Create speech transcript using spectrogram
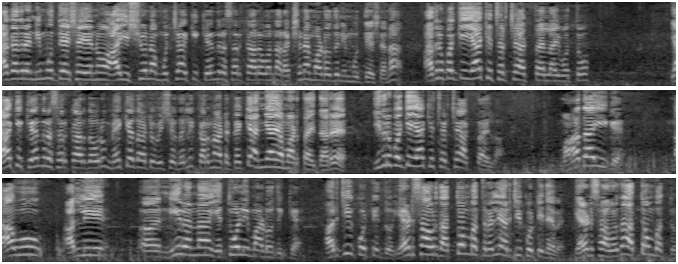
ಹಾಗಾದ್ರೆ ನಿಮ್ಮ ಉದ್ದೇಶ ಏನು? ಆ ಇಶ್ಯೂನ ಮುಚ್ಚಾಕಿ ಕೇಂದ್ರ ಸರ್ಕಾರವನ್ನ ರಕ್ಷಣೆ ಮಾಡೋದು ನಿಮ್ಮ ಉದ್ದೇಶನಾ? ಅದ್ರ ಬಗ್ಗೆ ಯಾಕೆ ಚರ್ಚೆ ಆಗ್ತಾ ಇಲ್ಲ ಇವತ್ತು? ಯಾಕೆ ಕೇಂದ್ರ ಸರ್ಕಾರದವರು ಮೇಕೆದಾಟು ವಿಷಯದಲ್ಲಿ ಕರ್ನಾಟಕಕ್ಕೆ ಅನ್ಯಾಯ ಮಾಡ್ತಾ ಇದ್ದಾರೆ? ಇದ್ರ ಬಗ್ಗೆ ಯಾಕೆ ಚರ್ಚೆ ಆಗ್ತಾ ಇಲ್ಲ? ಮಹದಾಯಿಗೆ ನಾವು ಅಲ್ಲಿ ನೀರನ್ನ ಎತ್ತುವಳಿ ಮಾಡೋದಕ್ಕೆ ಅರ್ಜಿ ಕೊಟ್ಟಿದ್ದು. ಎರಡ್ ಸಾವಿರದ ಹತ್ತೊಂಬತ್ತರಲ್ಲಿ ಅರ್ಜಿ ಕೊಟ್ಟಿದ್ದೇವೆ. ಎರಡ್ ಸಾವಿರದ ಹತ್ತೊಂಬತ್ತು.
